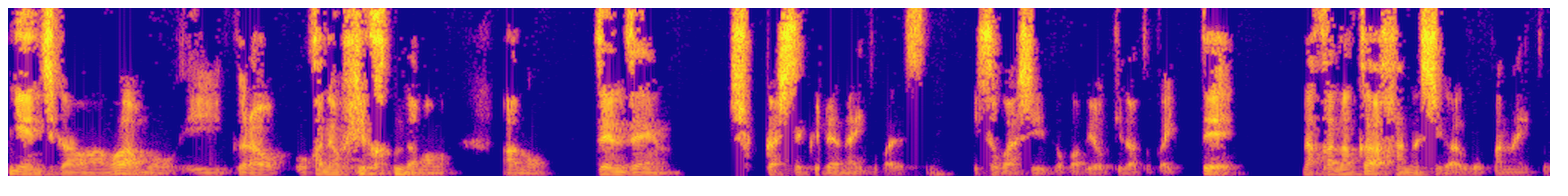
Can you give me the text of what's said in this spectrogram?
現地側はもういくらお金を振り込んだまま、あの、全然出荷してくれないとかですね。忙しいとか病気だとか言って、なかなか話が動かないと。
